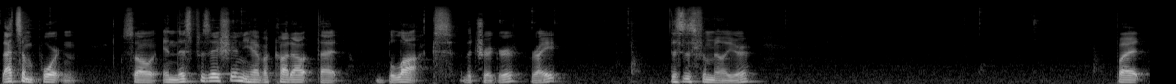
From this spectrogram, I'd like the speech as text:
That's important. So in this position, you have a cutout that blocks the trigger, right? This is familiar. But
